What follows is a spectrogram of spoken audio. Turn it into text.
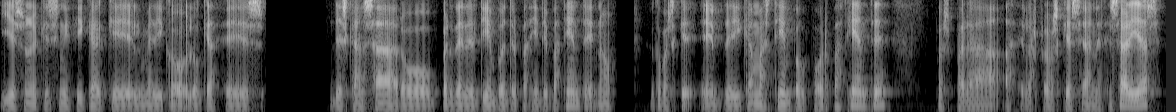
y eso no significa que el médico lo que hace es descansar o perder el tiempo entre paciente y paciente, no. Lo que pasa es que eh, dedica más tiempo por paciente pues para hacer las pruebas que sean necesarias,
